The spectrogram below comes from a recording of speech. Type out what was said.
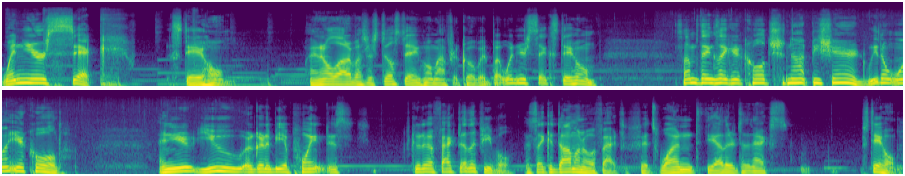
When you're sick, stay home. I know a lot of us are still staying home after COVID, but when you're sick, stay home. Some things like your cold should not be shared. We don't want your cold. And you you are going to be a point that's going to affect other people. It's like a domino effect. If it's one to the other to the next, stay home.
